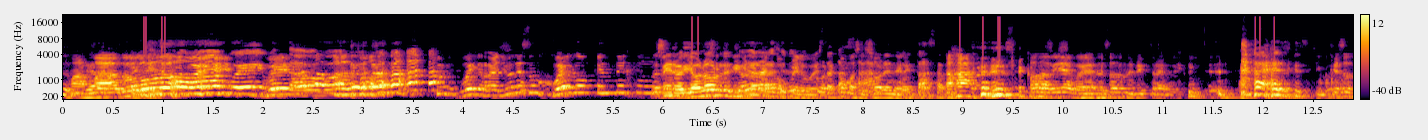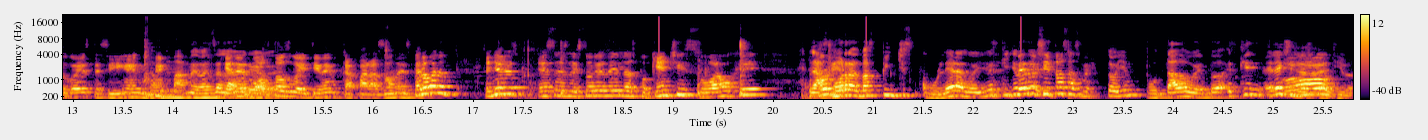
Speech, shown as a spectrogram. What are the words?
no, Mamador, No, güey, güey, güey, Rayuela es un juego, pendejo. Pero yo lo no Coppel, güey, está como asesor en Electra. Cortázar. Ajá, todavía, asesor. güey, asesor en Electra, güey. Que esos güeyes te siguen, No güey. mames, váyanse a la Tienen motos, güey, tienen caparazones. Pero bueno, señores, esa es la historia de las Poquienchis, su auge. Las Oye, morras más pinches culeras, güey. Es que yo Pero estoy, exitosas, güey. estoy emputado, güey. todo- Es que, El éxito es Oh. relativo.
